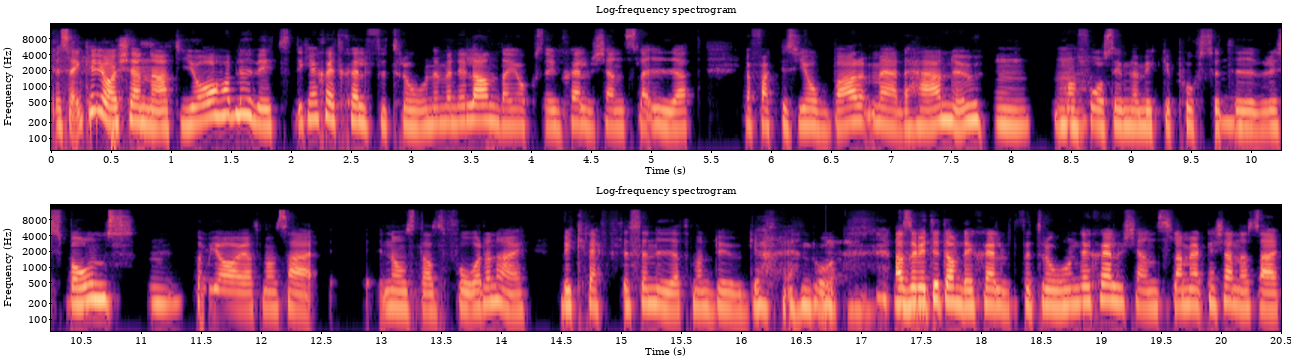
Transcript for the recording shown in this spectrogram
Men sen kan jag känna att jag har blivit, det kanske är ett självförtroende, men det landar ju också i en självkänsla i att jag faktiskt jobbar med det här nu. Mm. Man får så himla mycket positiv respons Mm. som gör att man så här, någonstans får den här bekräftelsen i att man duger ändå. Mm. Alltså jag vet inte om det är självförtroende, självkänsla, men jag kan känna så här,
